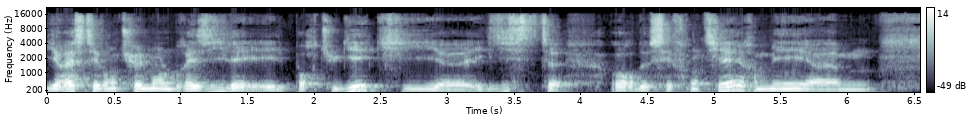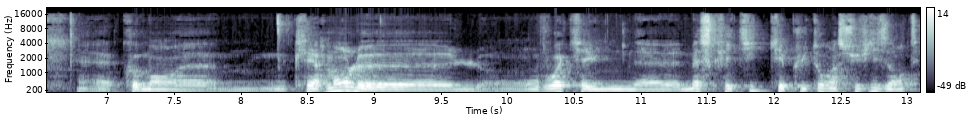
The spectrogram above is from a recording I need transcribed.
Il reste éventuellement le Brésil et, le portugais qui euh, existent hors de ses frontières, mais euh, comment clairement on voit qu'il y a une masse critique qui est plutôt insuffisante.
